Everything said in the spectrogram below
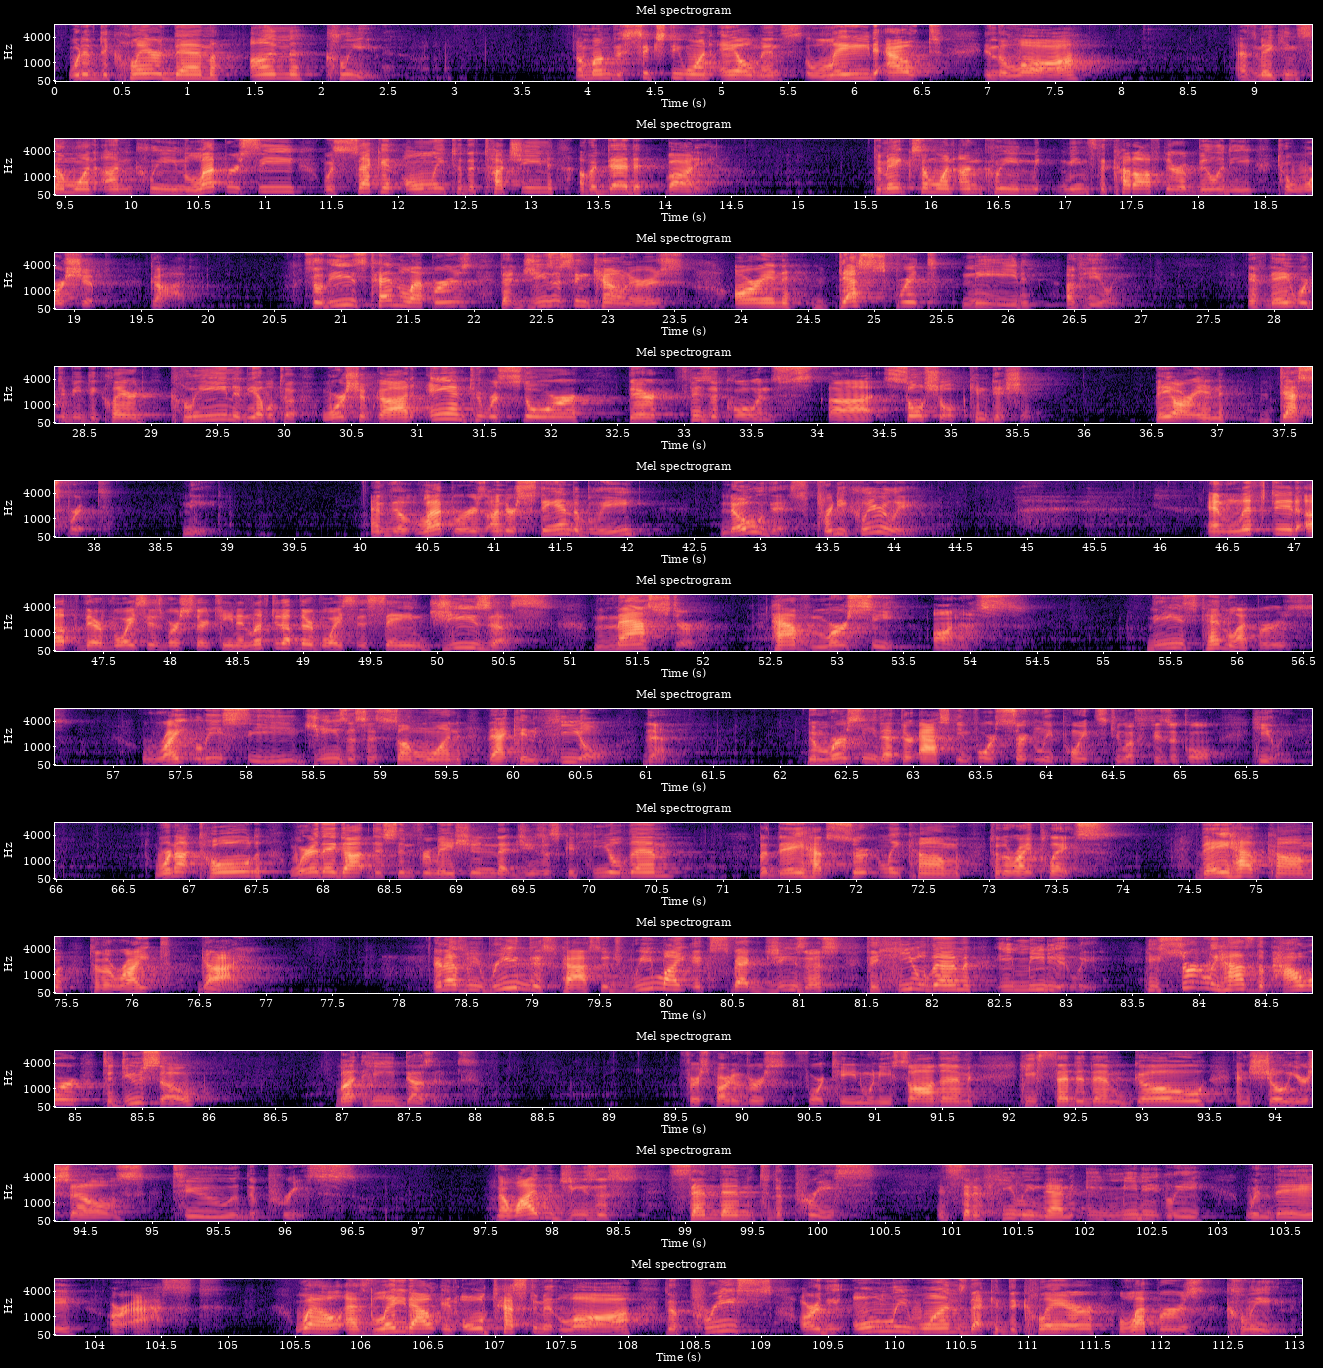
would have declared them unclean. Among the 61 ailments laid out in the law as making someone unclean, leprosy was second only to the touching of a dead body. To make someone unclean means to cut off their ability to worship God. So these 10 lepers that Jesus encounters are in desperate need of healing. If they were to be declared clean and be able to worship God and to restore their physical and uh, social condition, they are in desperate need. And the lepers, understandably, know this pretty clearly. And lifted up their voices, verse 13, and lifted up their voices, saying, Jesus, Master, have mercy on us. These 10 lepers rightly see Jesus as someone that can heal them. The mercy that they're asking for certainly points to a physical healing. We're not told where they got this information that Jesus could heal them, but they have certainly come to the right place. They have come to the right guy. And as we read this passage, we might expect Jesus to heal them immediately. He certainly has the power to do so, but he doesn't. First part of verse 14 when he saw them, he said to them, Go and show yourselves to the priests. Now, why would Jesus send them to the priests instead of healing them immediately when they are asked? Well, as laid out in Old Testament law, the priests are the only ones that can declare lepers clean.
